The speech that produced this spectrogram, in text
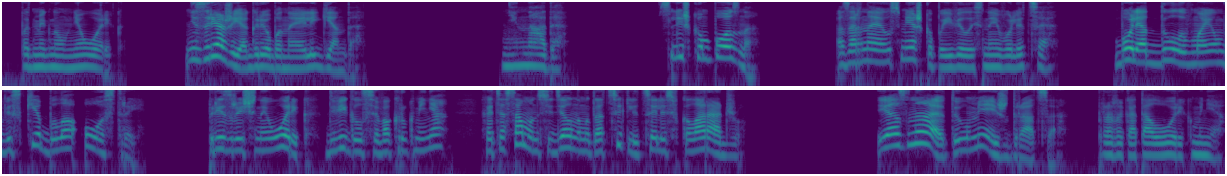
— подмигнул мне Орик. «Не зря же я грёбаная легенда». «Не надо». «Слишком поздно». Озорная усмешка появилась на его лице. Боль от дула в моем виске была острой. Призрачный Орик двигался вокруг меня, хотя сам он сидел на мотоцикле, целясь в Колораджу. «Я знаю, ты умеешь драться», — пророкотал Орик мне.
